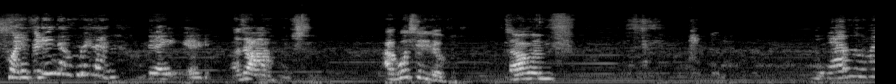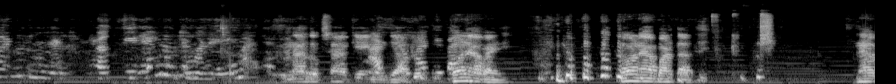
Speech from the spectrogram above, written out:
ફોન કરી દો પેલા. અચ્છા આ- આ પૂછી લો જવાનું ના તો શા કે પાડતા? ના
